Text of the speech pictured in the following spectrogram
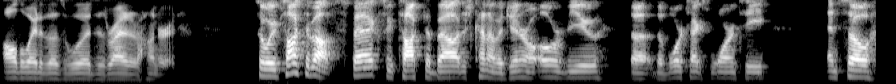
All the way to those woods is right at 100. So we've talked about specs, we've talked about just kind of a general overview, the, the Vortex warranty. And so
